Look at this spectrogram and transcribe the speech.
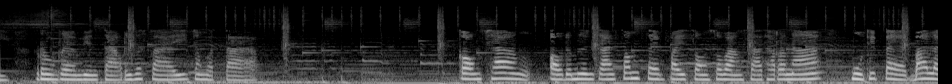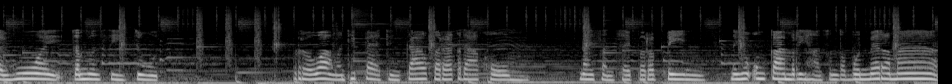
4 โรงแรมเวียงตากริเวอร์ไซด์จังหวัดตาก กองช่าง ออกดำเนินการซ่อมแซมไฟส่องสว่างสาธารณะ หมู่ที่ 8 บ้านไหลห้วยจำนวน 4 จุด ระหว่างวันที่ 8 ถึง 9 กรกฎาคม นายสัญชัยปรปินนายกองค์การบริหารส่วนตำบลแม่ระมาด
